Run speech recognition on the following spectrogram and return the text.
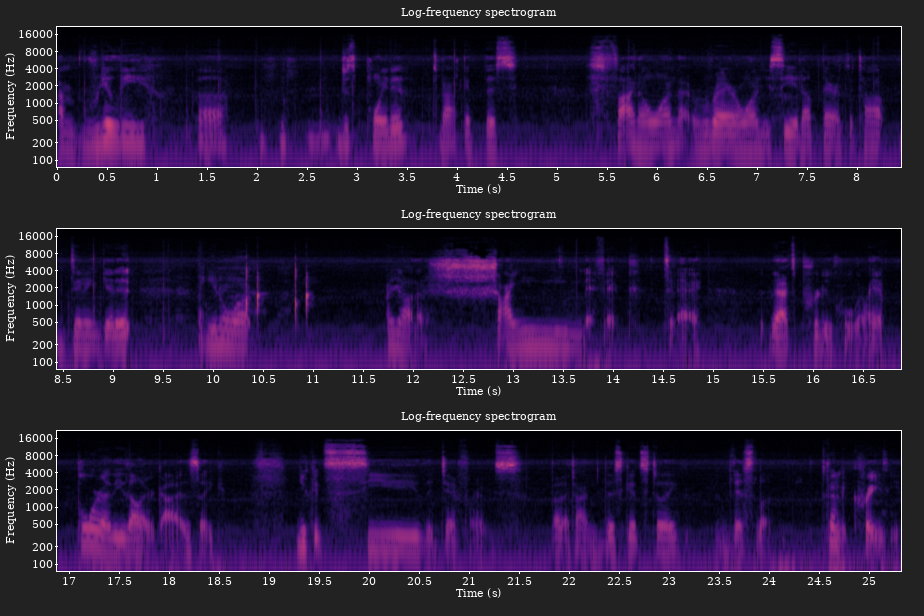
I'm really uh, disappointed to not get this this final one, that rare one. You see it up there at the top. Didn't get it, but you know what? I got a shiny mythic today. That's pretty cool. And I have four of these other guys. Like, you could see the difference by the time this gets to like this look. It's gonna be crazy.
